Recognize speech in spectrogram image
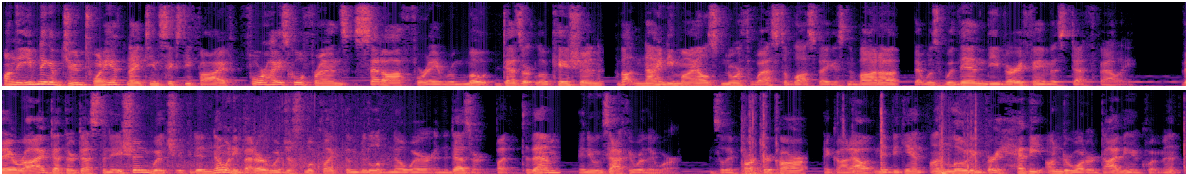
On the evening of June 20th, 1965, four high school friends set off for a remote desert location about 90 miles northwest of Las Vegas, Nevada, that was within the very famous Death Valley. They arrived at their destination, which, if you didn't know any better, would just look like the middle of nowhere in the desert. But to them, they knew exactly where they were. And so they parked their car, they got out, and they began unloading very heavy underwater diving equipment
